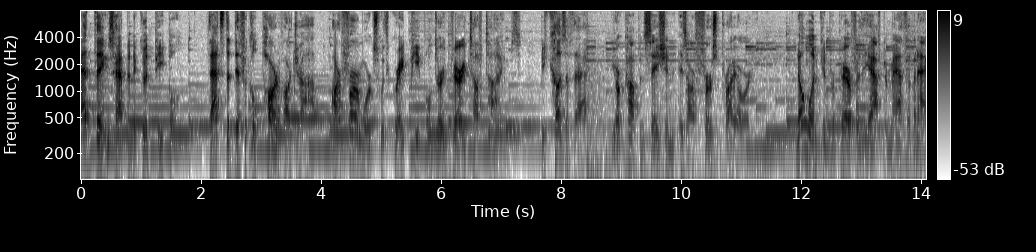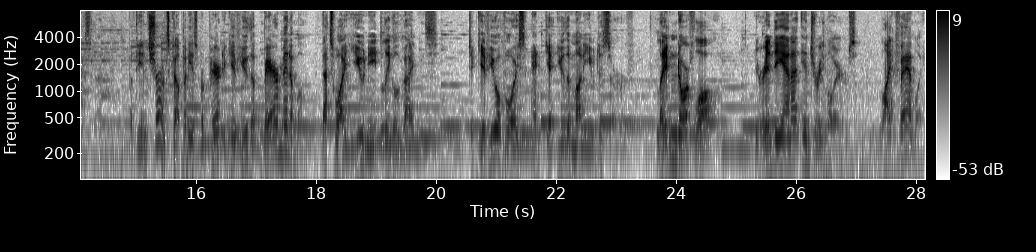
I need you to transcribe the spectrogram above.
Bad things happen to good people. That's the difficult part of our job. Our firm works with great people during very tough times. Because of that, your compensation is our first priority. No one can prepare for the aftermath of an accident, but the insurance company is prepared to give you the bare minimum. That's why you need legal guidance, to give you a voice and get you the money you deserve. Ladendorf Law, your Indiana injury lawyers, like family,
